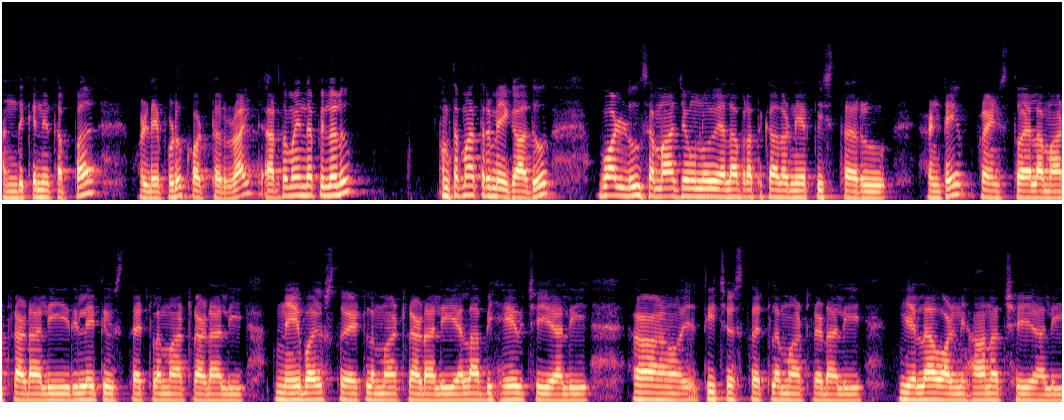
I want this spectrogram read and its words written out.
అందుకనే తప్ప వాళ్ళు ఎప్పుడు కొట్టరు. రైట్ అర్థమైందా పిల్లలు? అంత మాత్రమే కాదు వాళ్ళు సమాజంలో ఎలా బ్రతకాలో నేర్పిస్తారు. అంటే ఫ్రెండ్స్తో ఎలా మాట్లాడాలి రిలేటివ్స్తో ఎట్లా మాట్లాడాలి నేబర్స్తో ఎట్లా మాట్లాడాలి ఎలా బిహేవ్ చేయాలి టీచర్స్తో ఎట్లా మాట్లాడాలి ఎలా వాళ్ళని హానర్ చేయాలి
